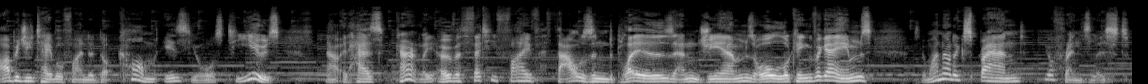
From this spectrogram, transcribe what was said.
RPGTableFinder.com is yours to use. Now, it has currently over 35,000 players and GMs all looking for games, so why not expand your friends list?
